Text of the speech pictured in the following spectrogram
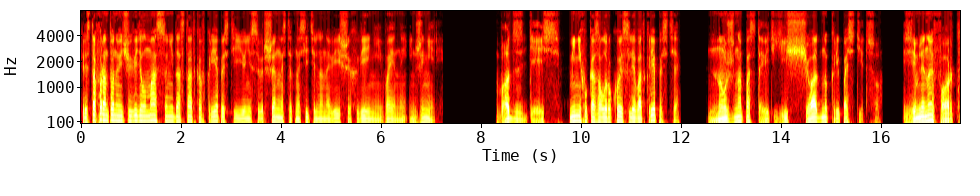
Христофор Антонович увидел массу недостатков крепости и ее несовершенность относительно новейших веяний военной инженерии. «Вот здесь», — Миних указал рукой слева от крепости, — «нужно поставить еще одну крепостицу. Земляной форт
